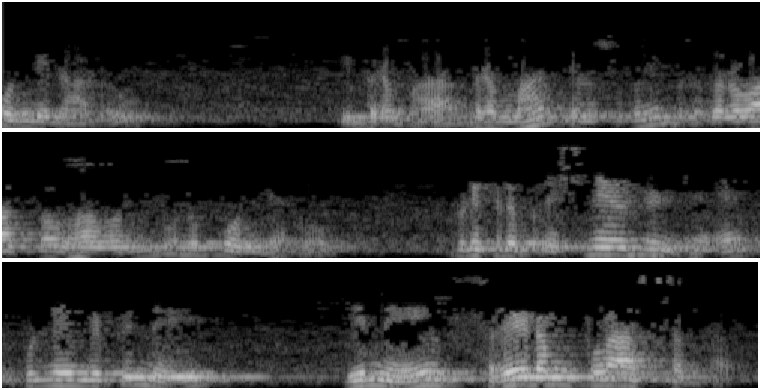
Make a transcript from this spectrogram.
పొందినాడు. ఈ బ్రహ్మ బ్రహ్మ తెలుసుకుని సర్వాత్మభావాన్ని పొందాను ఇప్పుడు ఇక్కడ ప్రశ్న ఏమిటంటే ఇప్పుడు నేను చెప్పింది దీన్ని ఫ్రీడమ్ క్లాస్ అంటారు.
